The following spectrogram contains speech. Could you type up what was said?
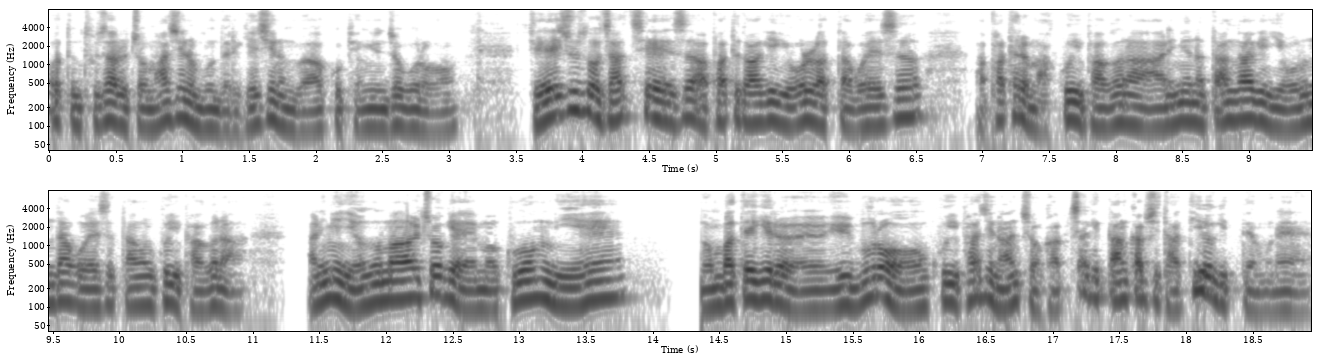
어떤 투자를 좀 하시는 분들이 계시는 것 같고 평균적으로 제주도 자체에서 아파트 가격이 올랐다고 해서 아파트를 막 구입하거나 아니면 땅 가격이 오른다고 해서 땅을 구입하거나 아니면 영어마을 쪽에 뭐 구억리에 논밭대기를 일부러 구입하지는 않죠. 갑자기 땅값이 다 뛰었기 때문에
